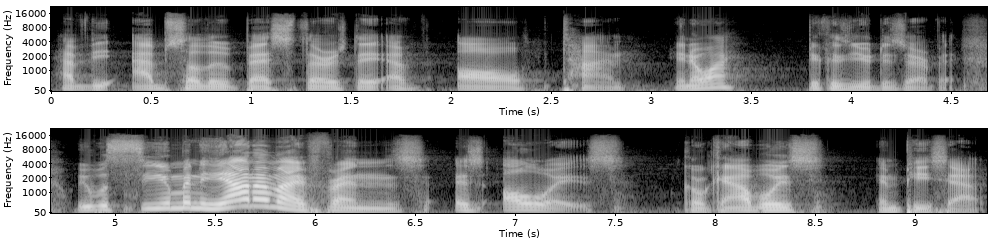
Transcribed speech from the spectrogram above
Have the absolute best Thursday of all time. You know why? Because you deserve it. We will see you manana, my friends. As always, go Cowboys and peace out.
